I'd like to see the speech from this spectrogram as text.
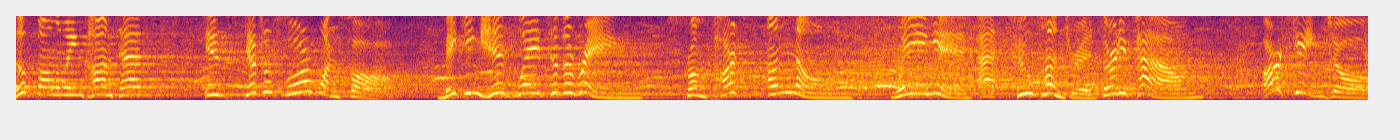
The following contest is scheduled for one fall. Making his way to the ring from parts unknown, weighing in at 230 pounds, Archangel.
